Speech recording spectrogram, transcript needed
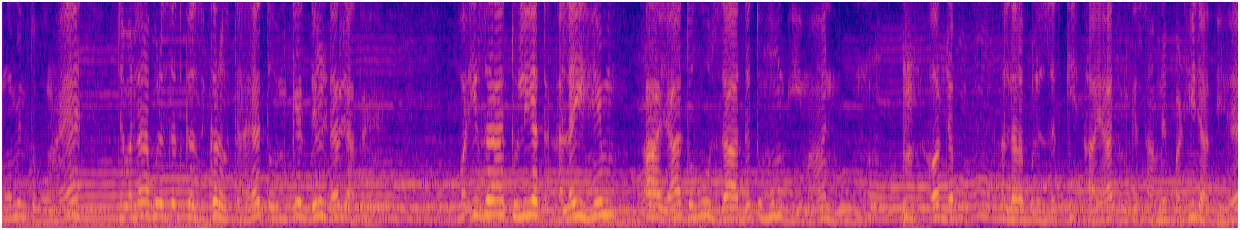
मोमिन तो वो हैं, जब अल्लाह रब्बुल इज़्ज़त का ज़िक्र होता है तो उनके दिल डर जाते हैं। व इज़ा तुलियत अलैहिम आयातहु ज़ादतहुम ईमान। और जब अल्लाह रब्बुल इज़्ज़त की आयत उनके सामने पढ़ी जाती है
